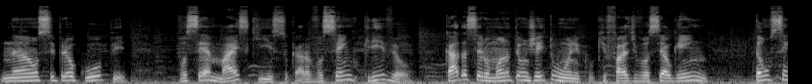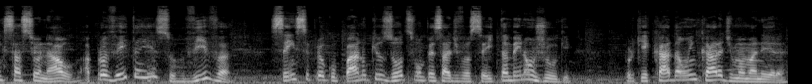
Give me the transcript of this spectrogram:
Não se preocupe. Você é mais que isso, cara. Você é incrível. Cada ser humano tem um jeito único que faz de você alguém tão sensacional. Aproveita isso, viva, sem se preocupar no que os outros vão pensar de você e também não julgue, porque cada um encara de uma maneira.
